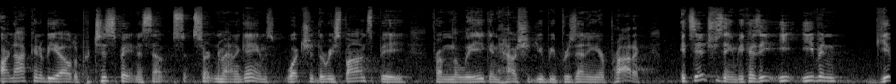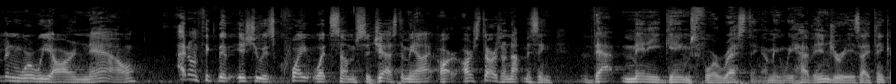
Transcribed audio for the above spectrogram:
are not going to be able to participate in a certain amount of games. What should the response be from the league, and how should you be presenting your product? It's interesting because even given where we are now, I don't think the issue is quite what some suggest. I mean, I, our, our stars are not missing that many games for resting. I mean, we have injuries. I think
